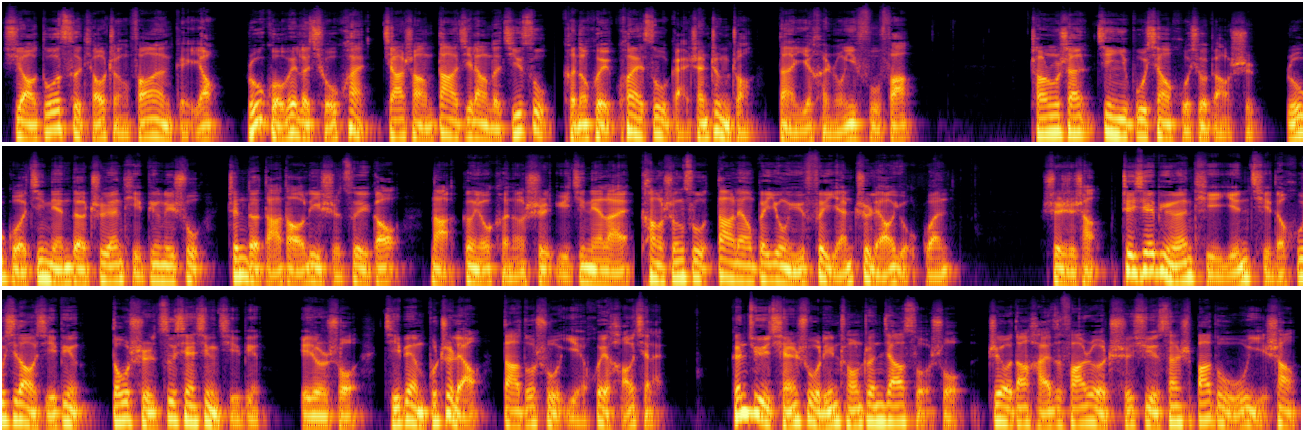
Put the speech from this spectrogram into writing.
需要多次调整方案给药。如果为了求快，加上大剂量的激素，可能会快速改善症状，但也很容易复发。常荣山进一步向虎嗅表示，如果今年的支原体病例数真的达到历史最高，那更有可能是与近年来抗生素大量被用于肺炎治疗有关。事实上，这些病原体引起的呼吸道疾病都是自限性疾病。也就是说，即便不治疗，大多数也会好起来。根据前述临床专家所说，只有当孩子发热持续三十八度五以上，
